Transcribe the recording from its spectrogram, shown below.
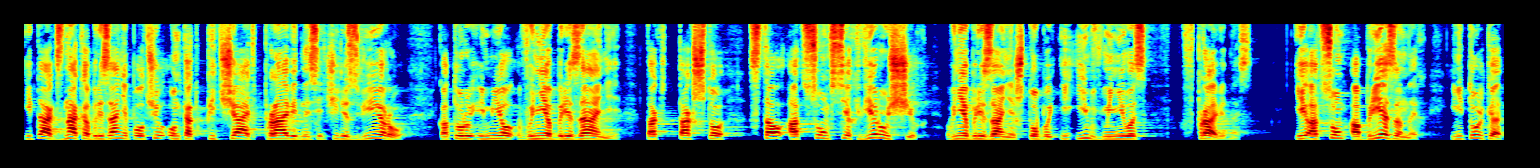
Итак, знак обрезания получил он как печать праведности через веру, которую имел в необрезании, так, так что стал отцом всех верующих в необрезании, чтобы и им вменилось в праведность. И отцом обрезанных, и не только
